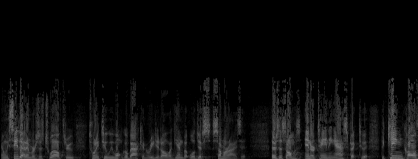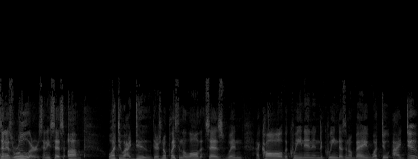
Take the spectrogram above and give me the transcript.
And we see that in verses 12 through 22. We won't go back and read it all again, but we'll just summarize it. There's this almost entertaining aspect to it. The king calls in his rulers and he says, um, What do I do? There's no place in the law that says when I call the queen in and the queen doesn't obey, what do I do?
